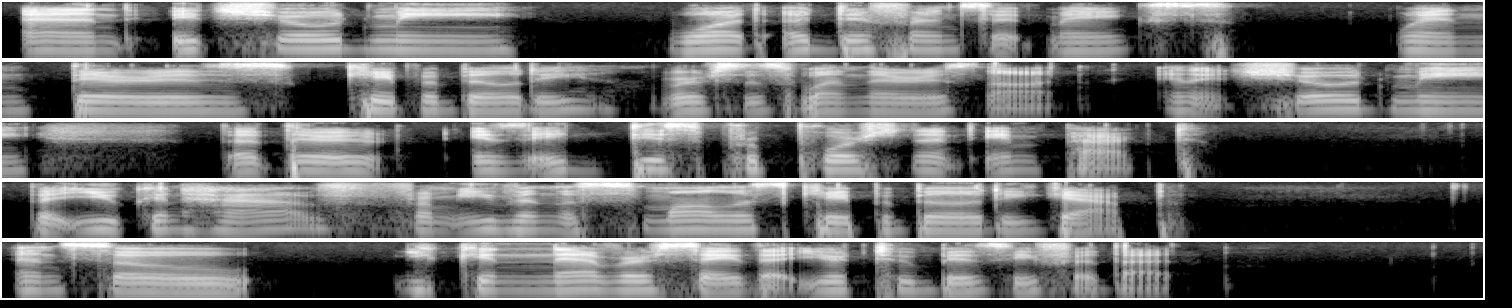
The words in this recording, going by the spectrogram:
And it showed me what a difference it makes when there is capability versus when there is not. And it showed me that there is a disproportionate impact that you can have from even the smallest capability gap. And so you can never say that you're too busy for that.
